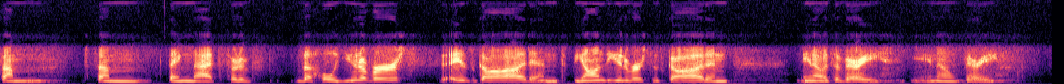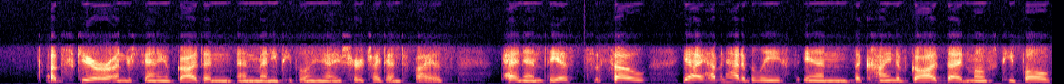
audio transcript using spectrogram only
some something that sort of the whole universe is God, and beyond the universe is God, and you know, it's a very you know very obscure understanding of God, and, and many people in the United Church identify as panentheists. So, yeah, I haven't had a belief in the kind of God that most people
